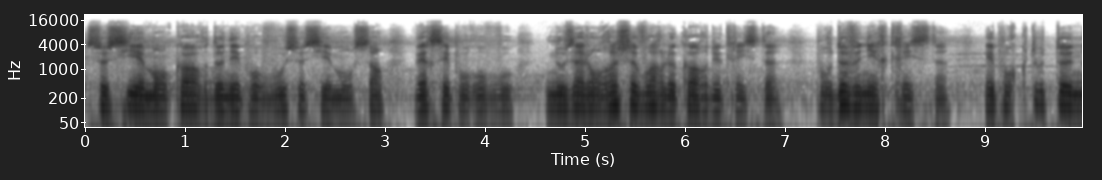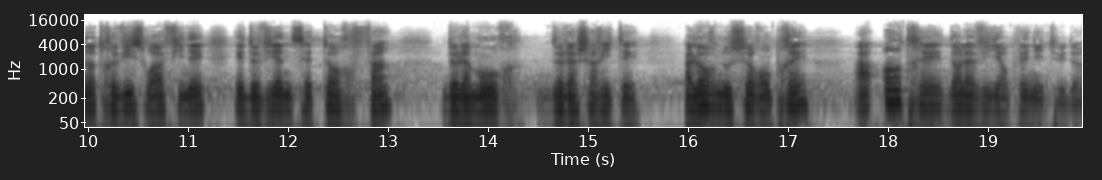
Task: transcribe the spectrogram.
Ceci est mon corps donné pour vous, ceci est mon sang versé pour vous. Nous allons recevoir le corps du Christ pour devenir Christ et pour que toute notre vie soit affinée et devienne cet or fin de l'amour, de la charité. Alors nous serons prêts à entrer dans la vie en plénitude.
